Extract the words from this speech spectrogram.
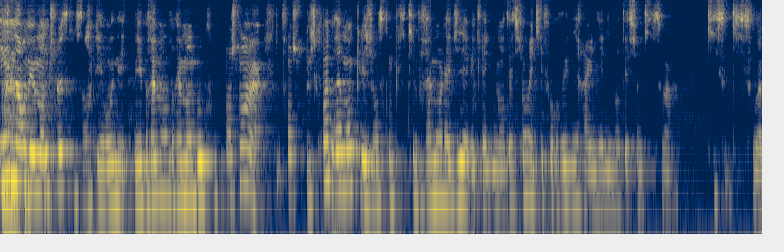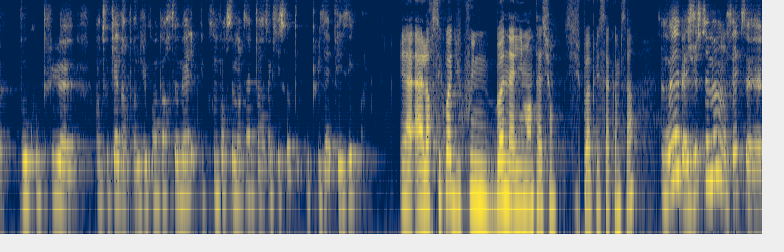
énormément de choses qui sont erronées, mais vraiment, vraiment beaucoup. Franchement, euh, franchement, je crois vraiment que les gens se compliquent vraiment la vie avec l'alimentation et qu'il faut revenir à une alimentation qui soit qui, soit beaucoup plus, euh, en tout cas d'un point de vue comportemental, comportemental pardon, qui soit beaucoup plus apaisé. Quoi. Et alors, c'est quoi du coup une bonne alimentation, si je peux appeler ça comme ça? Ouais, bah justement, en fait, euh,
